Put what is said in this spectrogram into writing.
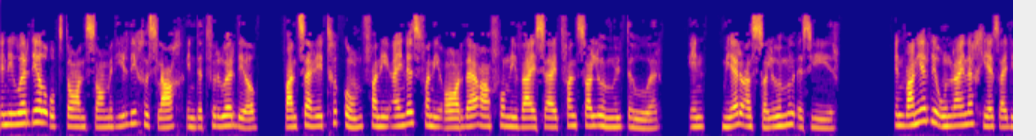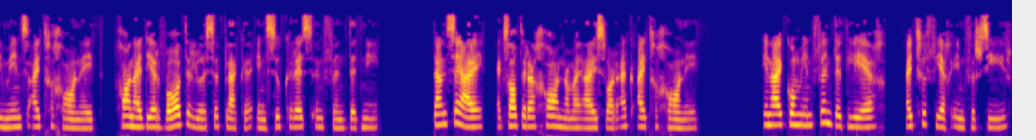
In die oordeel opstaan saam met hierdie geslag in dit veroordeel, want sy het gekom van die eindes van die aarde af om die wijsheid van Salomo te hoor, en, meer als Salomo is hier. En wanneer die onreine gees uit die mens uitgegaan het, gaan hij dier waterloze plekken en soek ris en vind dit niet. Dan zei hij, ik zal teruggaan naar mijn huis waar ik uitgegaan het. En hij kom en vind dit leeg, uitgeveeg en versier.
